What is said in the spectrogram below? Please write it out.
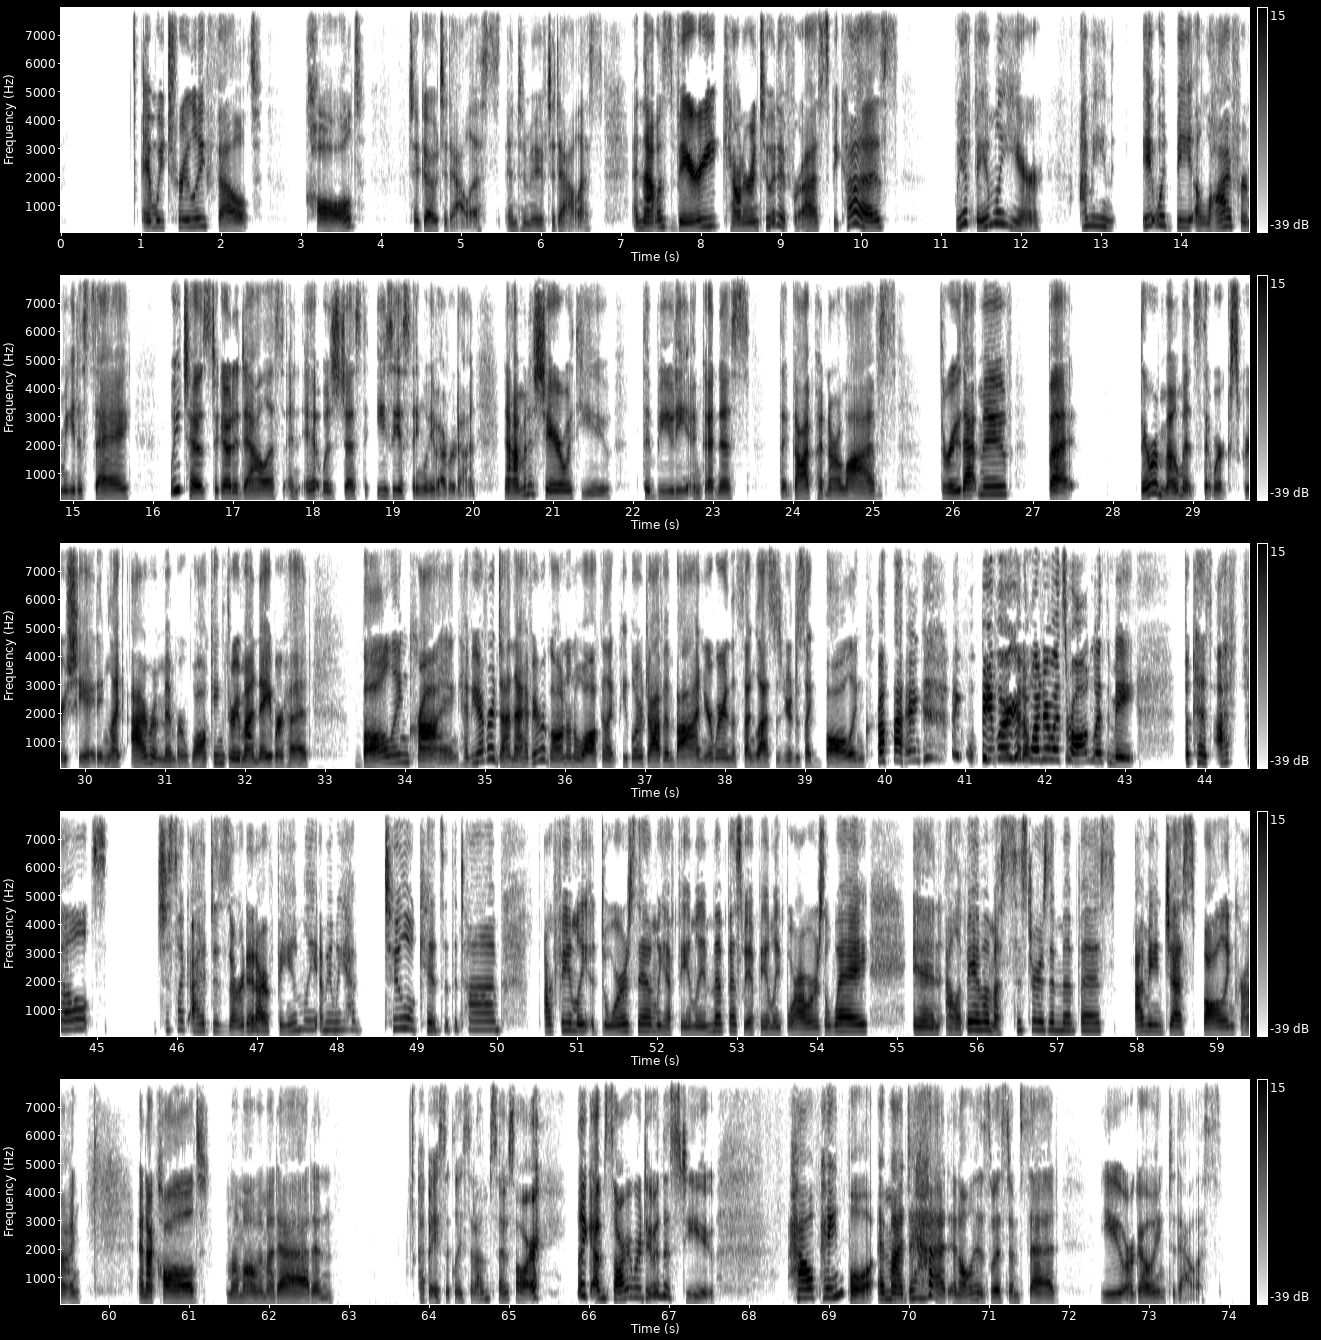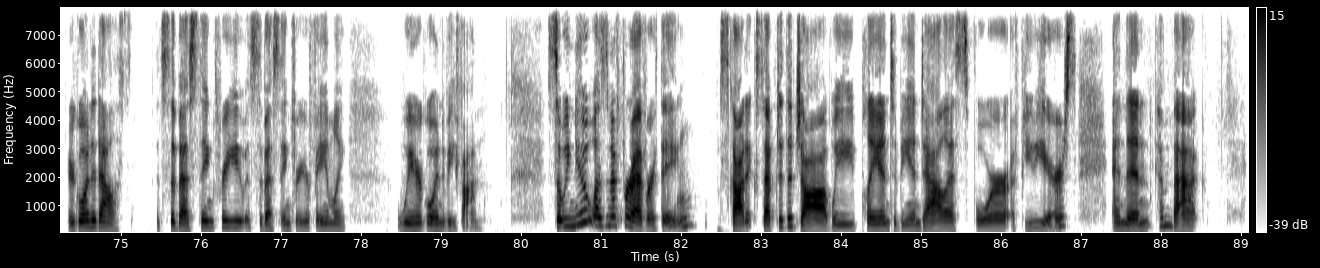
And we truly felt called to go to Dallas and to move to Dallas. And that was very counterintuitive for us because we have family here. I mean, it would be a lie for me to say, we chose to go to Dallas and it was just the easiest thing we've ever done. Now, I'm going to share with you the beauty and goodness that God put in our lives through that move, but there were moments that were excruciating. Like, I remember walking through my neighborhood bawling, crying. Have you ever done that? Have you ever gone on a walk and like people are driving by and you're wearing the sunglasses and you're just like bawling, crying? like, well, people are going to wonder what's wrong with me because I felt just like I had deserted our family. I mean, we had two little kids at the time. Our family adores them. We have family in Memphis. We have family four hours away in Alabama. My sister is in Memphis. I mean, just bawling, crying. And I called my mom and my dad, and I basically said, I'm so sorry. like, I'm sorry we're doing this to you. How painful. And my dad, in all his wisdom, said, You are going to Dallas. You're going to Dallas. It's the best thing for you, it's the best thing for your family. We're going to be fine. So we knew it wasn't a forever thing. Scott accepted the job. We planned to be in Dallas for a few years and then come back.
